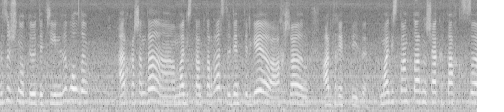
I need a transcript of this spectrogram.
біз үшін өте өте тиімді болды. Әрқашанда магистранттарға студенттерге ақша артық етпейді. Магистранттардың шәкіртақысы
